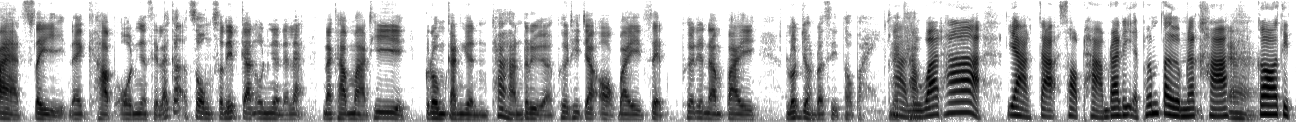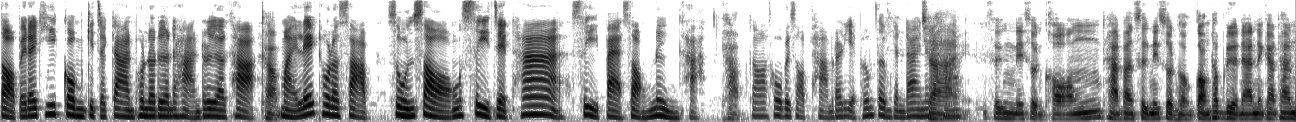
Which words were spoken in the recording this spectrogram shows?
024754584 นะครับ โอนเงินเสร็จแล้วก็ส่งสลิปการโอนเงินนั่นแหละนะครับ มาที่กรมการเงินทหารเรือเพื่อที่จะออกใบเสร็จ เพื่อที่จะนำไปลดหย่อนภาษีต่อไปนะค่ะคหรับรือว่าถ้าอยากจะสอบถามรายละเอียดเพิ่มเติมนะคะอ่าก็ติดต่อไปได้ที่กรมกิจการพลเรือนทหารเรือค่ะครับหมายเลขโทรศัพท์ 024754821 ค่ะครับ ก็โทรไปสอบถามรายละเอียดเพิ่มเติมกันได้นะใช่คะซึ่งในส่วนของฐานผ่านศึกในส่วนของกองทัพเรือนั้นนะครับท่าน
